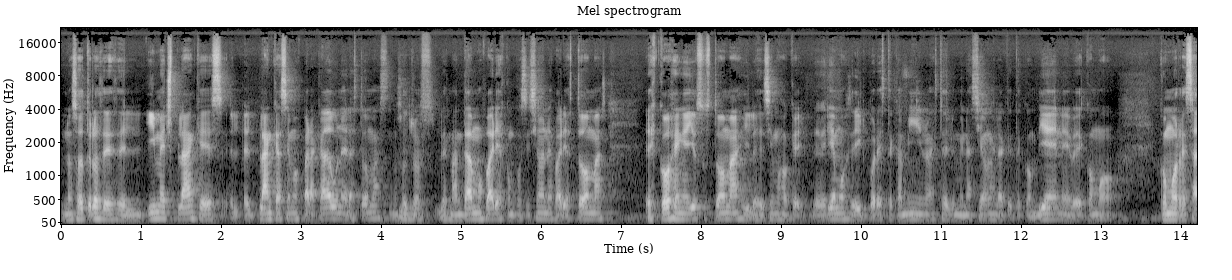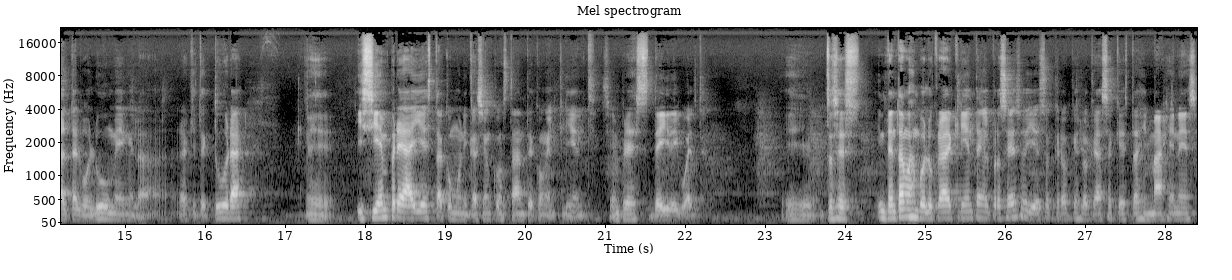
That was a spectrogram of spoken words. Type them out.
nosotros desde el image plan, que es el, plan que hacemos para cada una de las tomas, nosotros les mandamos varias composiciones, varias tomas, escogen ellos sus tomas y les decimos, ok, deberíamos de ir por este camino, esta iluminación es la que te conviene, ve cómo, cómo resalta el volumen, la, la arquitectura. Eh, y siempre hay esta comunicación constante con el cliente, siempre es de ida y vuelta. Eh, entonces, intentamos involucrar al cliente en el proceso y eso creo que es lo que hace que estas imágenes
